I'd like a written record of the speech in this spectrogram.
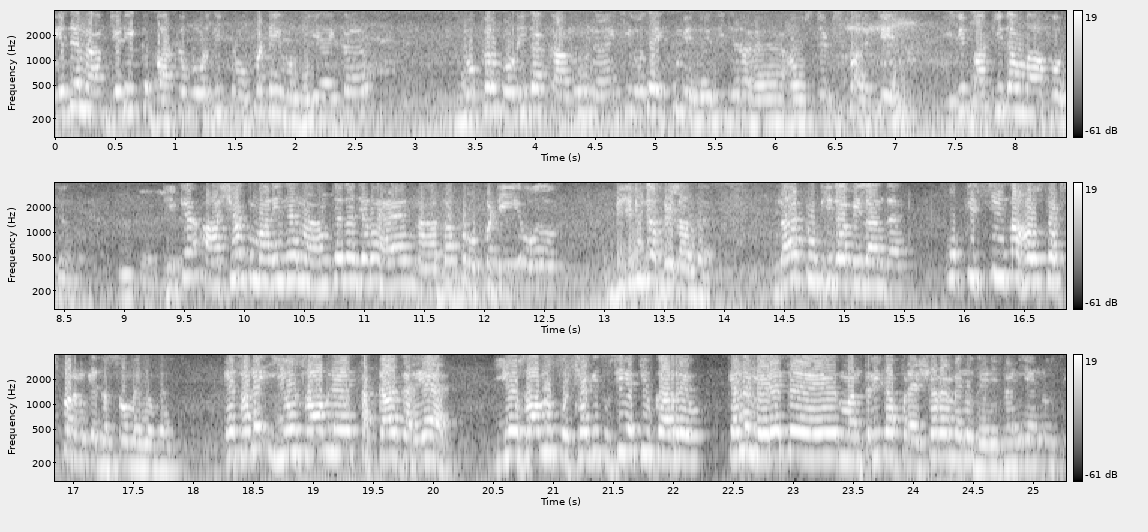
ਇਹਦੇ ਨਾਮ ਜਿਹੜੀ ਇੱਕ ਵਾਕਫ ਬੋਰਡ ਦੀ ਪ੍ਰਾਪਰਟੀ ਹੁੰਦੀ ਹੈ ਇੱਕ ਲੋਕਲ ਬੋਡੀ ਦਾ ਕਾਨੂੰਨ ਹੈ ਕਿ ਉਹਦੇ 1 ਮਹੀਨੇ ਦੀ ਜਿਹੜਾ ਹੈ ਹਾਊਸ ਟੈਕਸ ਭਰ ਕੇ ਤੁਸੀਂ ਬਾਕੀ ਦਾ ਮਾਫ ਹੋ ਜਾਂਦਾ। ਠੀਕ ਹੈ। ਆਸ਼ਾ ਕੁਮਾਰੀ ਦੇ ਨਾਮ ਤੇ ਦਾ ਜਿਹੜਾ ਹੈ ਨਾ ਤਾਂ ਪ੍ਰਾਪਰਟੀ ਉਹ ਬਿਜਲੀ ਦਾ ਬਿੱਲ ਆਂਦਾ ਨਾ ਟੂਟੀ ਦਾ ਬਿੱਲ ਆਂਦਾ ਉਹ ਕਿਸ ਚੀਜ਼ ਦਾ ਹਾਊਸ ਟੈਕਸ ਭਰਨਗੇ ਦੱਸੋ ਮੈਨੂੰ ਗੱਲ। ਇਹ ਸਾਡੇ ਈਓ ਸਾਹਿਬ ਨੇ ਧੱਕਾ ਕਰਿਆ ਈਓ ਸਾਹਿਬ ਨੂੰ ਪੁੱਛਿਆ ਕਿ ਤੁਸੀਂ ਇਹ ਕਿਉਂ ਕਰ ਰਹੇ ਹੋ? ਕਹਿੰਦਾ ਮੇਰੇ ਤੇ ਮੰਤਰੀ ਦਾ ਪ੍ਰੈਸ਼ਰ ਹੈ ਮੈਨੂੰ ਦੇਣੀ ਪੈਣੀ ਐਨਓਸੀ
